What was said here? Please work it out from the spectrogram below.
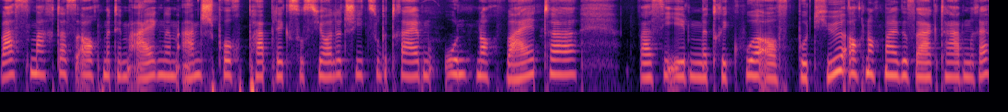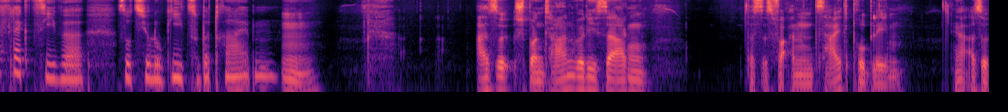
Was macht das auch mit dem eigenen Anspruch, Public Sociology zu betreiben und noch weiter, was Sie eben mit Rekur auf Bourdieu auch nochmal gesagt haben, reflexive Soziologie zu betreiben? Mhm. Also spontan würde ich sagen, das ist vor allem ein Zeitproblem. Ja, also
